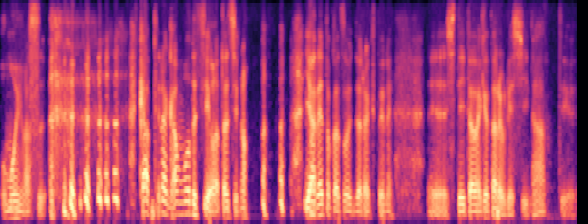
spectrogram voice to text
思います。勝手な願望ですよ、私の。やれとかそういうんじゃなくてね、えーしていただけたら嬉しいなっていう。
